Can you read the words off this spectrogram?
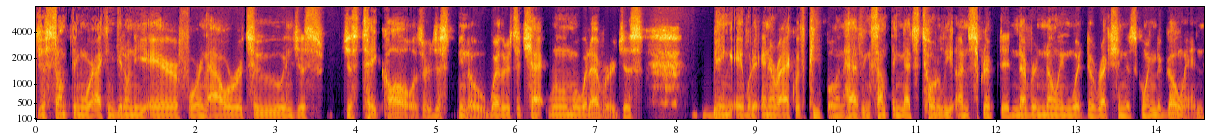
just something where i can get on the air for an hour or two and just just take calls or just you know whether it's a chat room or whatever just being able to interact with people and having something that's totally unscripted never knowing what direction it's going to go in.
